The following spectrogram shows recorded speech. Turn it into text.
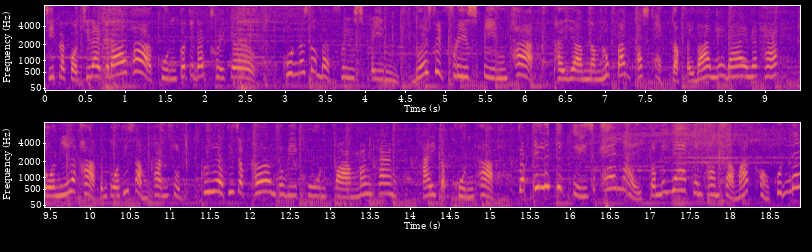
ที่ปรากฏที่ใดก็ได้ค่ะ คุณก็จะได้ทริกเกอร์คุณสมบัติฟรีสปิน ด้วยสิทธิ์ฟรีสปินค่ะ พยายามนำลูกปั้นออสแท็กกลับไปบ้านให้ได้นะคะ ตัวนี้แหละค่ะ เป็นตัวที่สำคัญสุดเพื่อที่จะเพิ่มทวีคูณความมั่งคั่ง ให้กับคุณค่ะ จะพิลึกกึกกึ๋ยสักแค่ไหนก็ไม่ยากเกินความสามารถของคุณแน่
